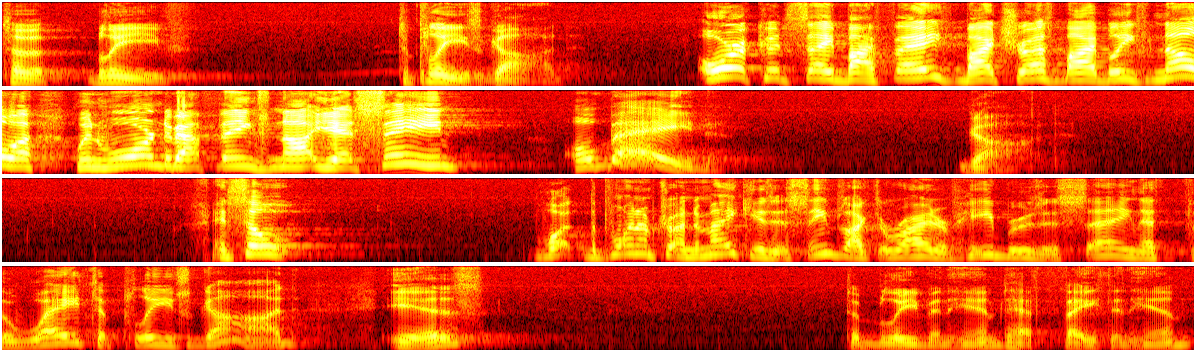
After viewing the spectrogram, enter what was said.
to believe, to please God. Or it could say, by faith, by trust, by belief, Noah, when warned about things not yet seen, obeyed God. And so, what the point I'm trying to make is it seems like the writer of Hebrews is saying that the way to please God is to believe in Him, to have faith in Him,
